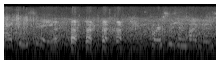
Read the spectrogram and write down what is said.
I can see. Horses and buggies.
